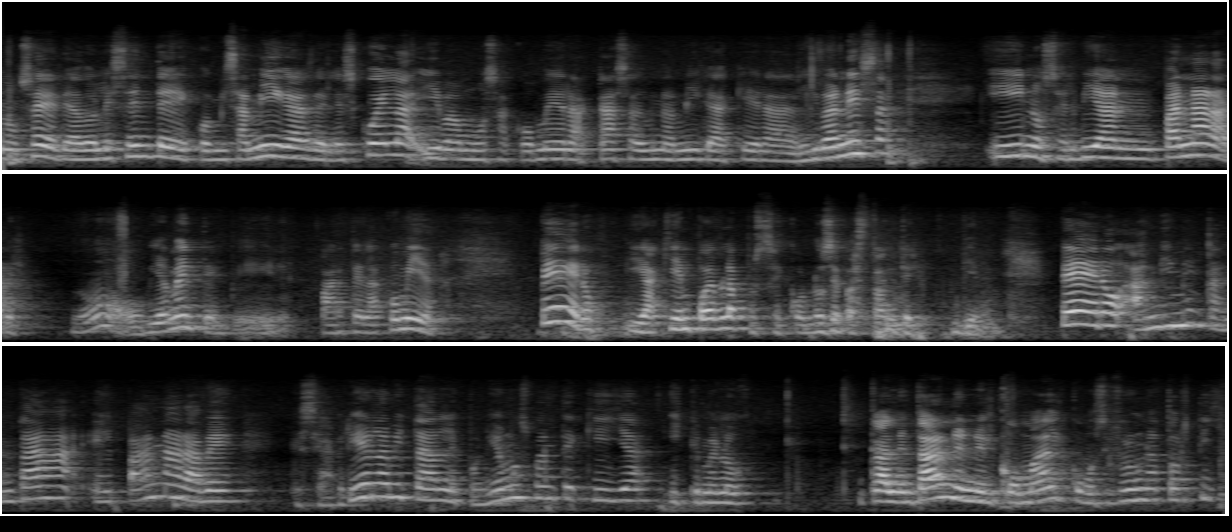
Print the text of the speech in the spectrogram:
no sé, de adolescente con mis amigas de la escuela, íbamos a comer a casa de una amiga que era libanesa y nos servían pan árabe, ¿no? Obviamente, eh, parte de la comida. Pero, y aquí en Puebla pues se conoce bastante bien, pero a mí me encantaba el pan árabe que se abría en la mitad, le poníamos mantequilla y que me lo calentaran en el comal como si fuera una tortilla.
